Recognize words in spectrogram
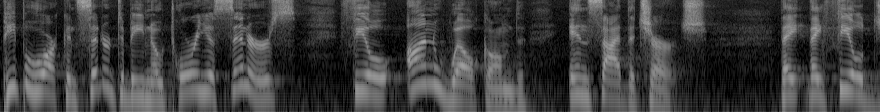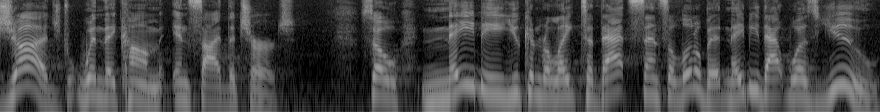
people who are considered to be notorious sinners feel unwelcomed inside the church. They, they feel judged when they come inside the church. So maybe you can relate to that sense a little bit. Maybe that was you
